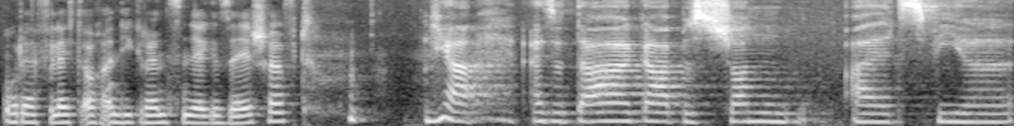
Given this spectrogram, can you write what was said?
oder vielleicht auch an die Grenzen der Gesellschaft? Ja, also da gab es schon, als wir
